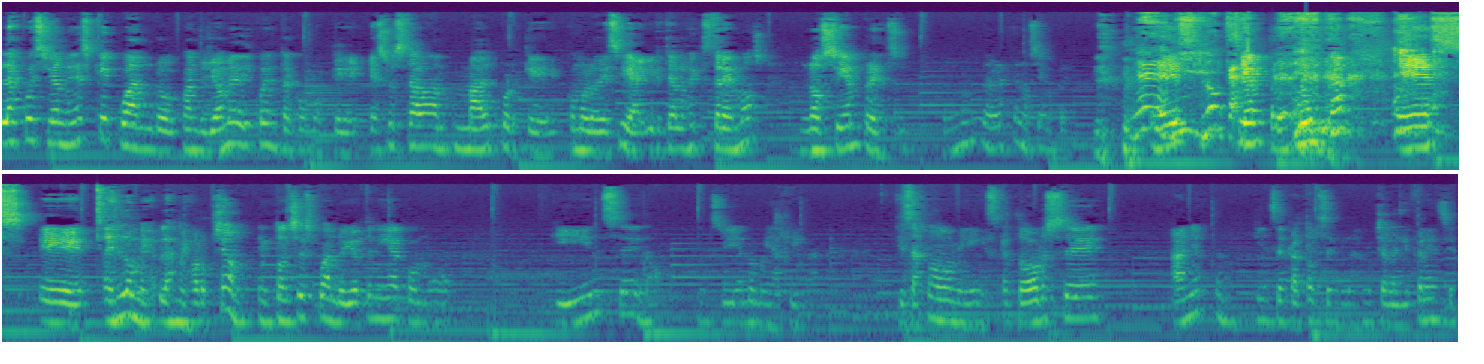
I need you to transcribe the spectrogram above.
La cuestión es que cuando, cuando yo me di cuenta como que eso estaba mal porque, como lo decía, irte a los extremos no siempre es... La verdad es que no siempre. Es nunca. Siempre, nunca es, eh, es lo me- la mejor opción. Entonces cuando yo tenía como 15, no, estoy yendo muy arriba. Quizás como mis 14 años, 15, 14, no es mucha la diferencia.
